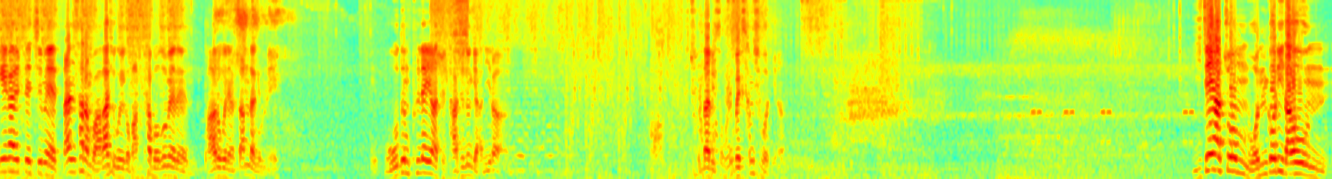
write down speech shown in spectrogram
깨갈 때쯤에 딴 사람 와가지고 이거 막타 먹으면은 바로 그냥 쌈 나겠네. 모든 플레이어한테 다 주는 게 아니라 존나 비싸 530원이야. 이제야 좀 원거리 나온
